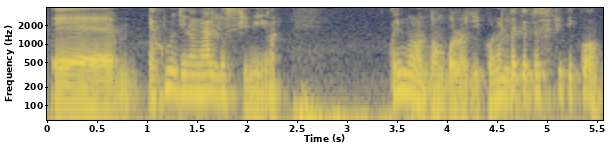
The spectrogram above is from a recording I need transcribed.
ε, έχουμε και έναν άλλο σημείο. Όχι μόνο το ογκολογικό, αλλά και το αισθητικό.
